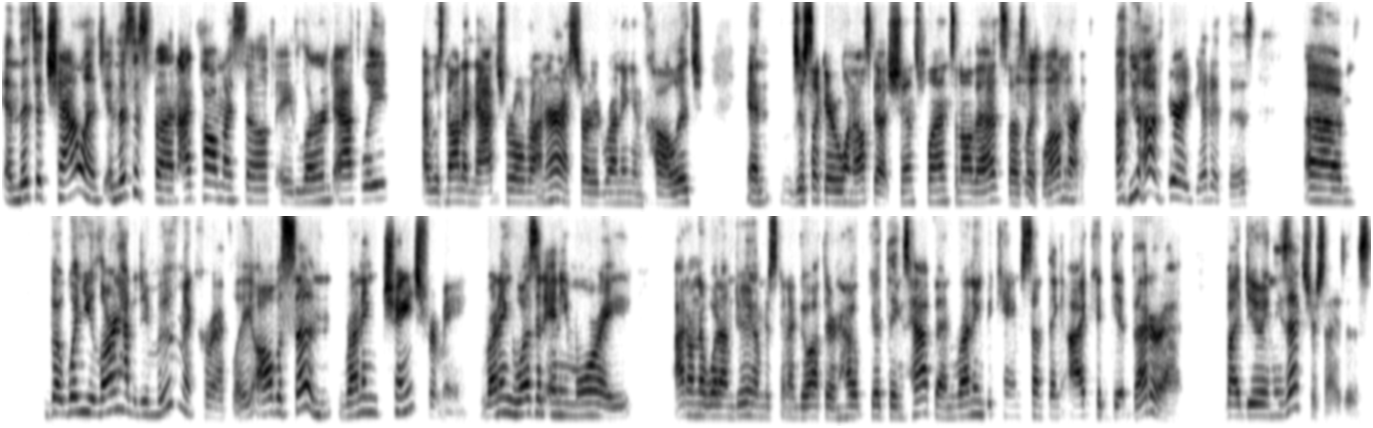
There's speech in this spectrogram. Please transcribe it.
and it's a challenge and this is fun i call myself a learned athlete i was not a natural runner i started running in college and just like everyone else got shin splints and all that so i was like well i'm not i'm not very good at this. Um, but when you learn how to do movement correctly all of a sudden running changed for me. Running wasn't anymore a i don't know what i'm doing i'm just going to go out there and hope good things happen. Running became something i could get better at by doing these exercises.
